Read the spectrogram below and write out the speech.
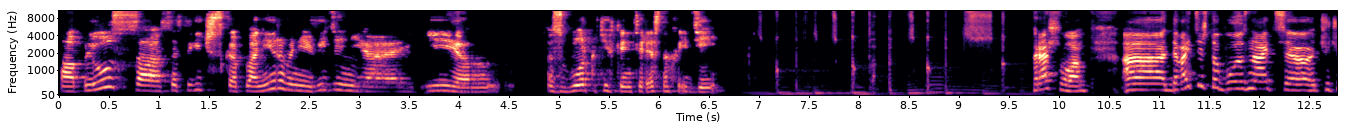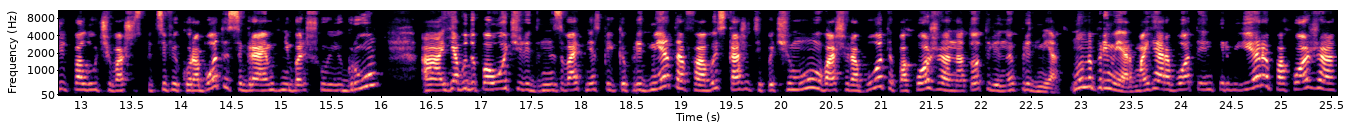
А, плюс а, стратегическое планирование, видение и э, сбор каких-то интересных идей. Хорошо. А, давайте, чтобы узнать а, чуть-чуть получше вашу специфику работы, сыграем в небольшую игру. А, я буду по очереди называть несколько предметов, а вы скажете, почему ваша работа похожа на тот или иной предмет. Ну, например, моя работа интервьюера похожа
